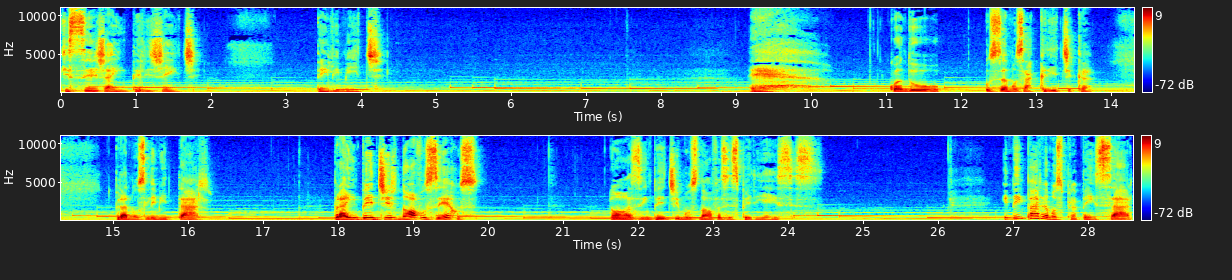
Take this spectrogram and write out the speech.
que seja inteligente, tem limite. É quando usamos a crítica para nos limitar, para impedir novos erros, nós impedimos novas experiências. E nem paramos para pensar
